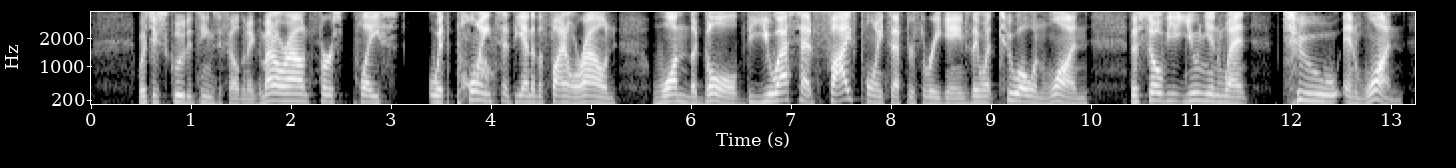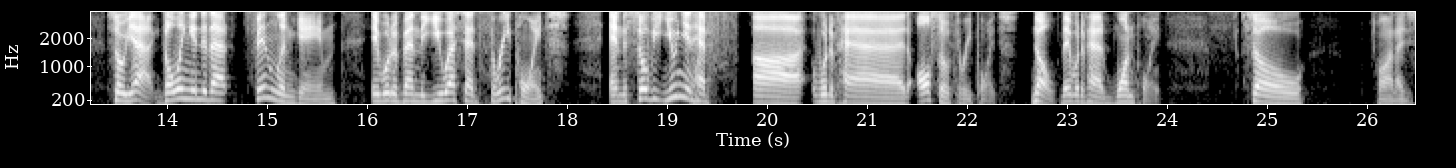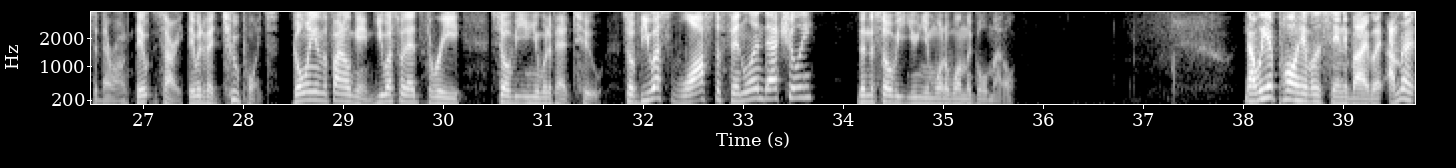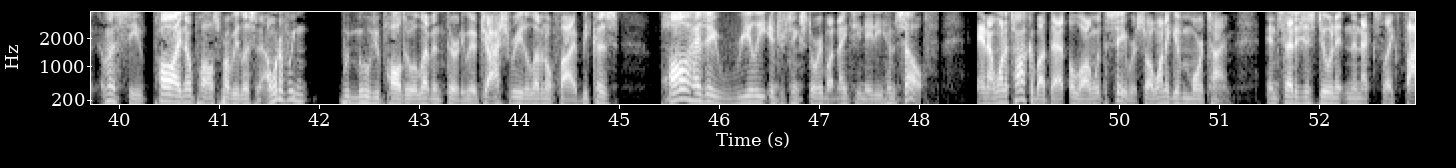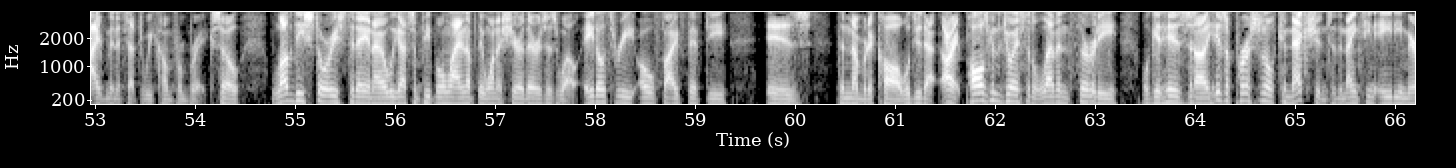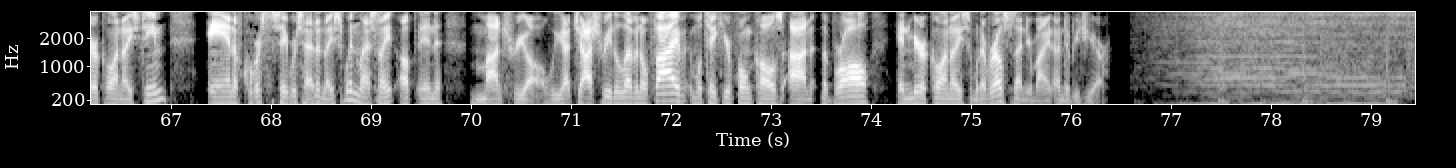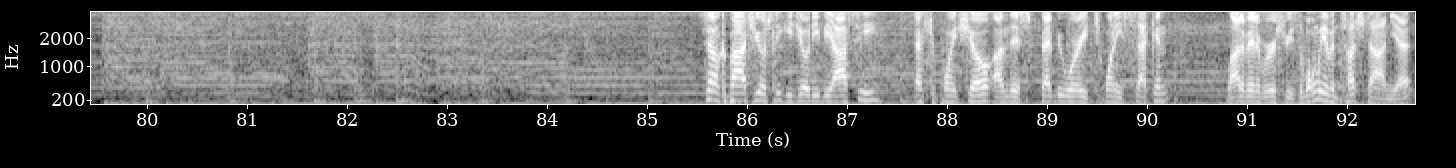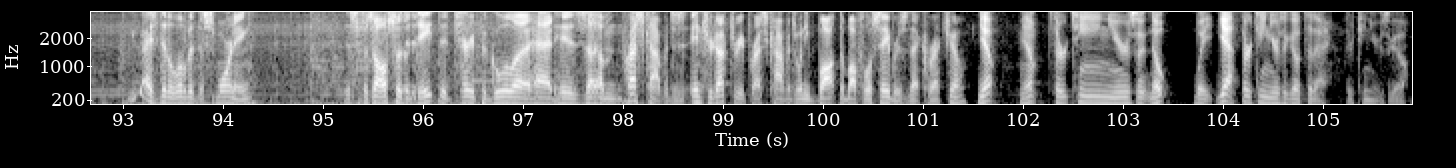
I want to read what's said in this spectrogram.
which excluded teams who failed to make the medal round. First place with points at the end of the final round won the gold. The U.S. had five points after three games. They went 2-0 and one. The Soviet Union went two and one. So yeah, going into that Finland game, it would have been the U.S. had three points, and the Soviet Union had f- uh, would have had also three points. No, they would have had one point. So, hold on, I just did that wrong. They, sorry, they would have had two points going in the final game. U.S. would have had three. Soviet Union would have had two. So if the U.S. lost to Finland, actually, then the Soviet Union would have won the gold medal. Now we have Paul Hamilton standing by, but I'm gonna I'm gonna see Paul. I know Paul's probably listening. I wonder if we we move you, Paul, to 11:30. We have Josh Reed 11:05 because Paul has a really interesting story about 1980 himself, And I want to talk about that along with the Sabres. So I want to give him more time instead of just doing it in the next like five minutes after we come from break. So love these stories today. And I know we got some people lining up. They want to share theirs as well. 803 0550 is the number to call. We'll do that. All right. Paul's going to join us at 1130. We'll get his, uh, his a personal connection to the 1980 Miracle on Ice team. And of course, the Sabres had a nice win last night up in Montreal. We got Josh Reed 1105 and we'll take your phone calls on the brawl and Miracle on Ice and whatever else is on your mind on WGR. Sal Capaccio, Sneaky Joe DiBiase, Extra Point Show on this February 22nd. A lot of anniversaries. The one we haven't touched on yet, you guys did a little bit this morning. This was also the date that Terry Pegula had his um, press conference, his introductory press conference when he bought the Buffalo Sabres. Is that correct, Joe? Yep, yep. 13 years ago. Nope. Wait, yeah, 13 years ago today. 13 years ago.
